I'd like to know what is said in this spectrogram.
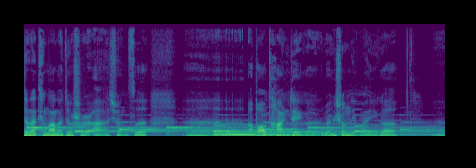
现在听到的就是呃选自呃《About Time》这个原声里边的一个呃，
